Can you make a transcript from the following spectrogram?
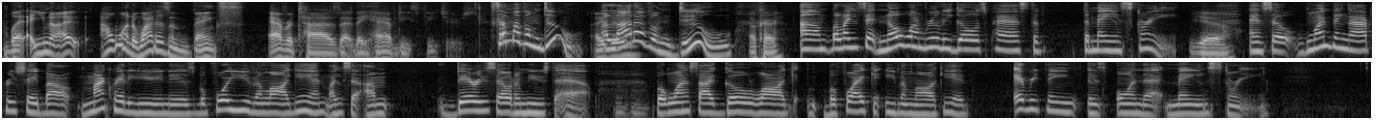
But you know, I I wonder why doesn't banks advertise that they have these features? Some of them do. They a do? lot of them do. Okay, Um, but like you said, no one really goes past the the main screen. yeah, And so one thing I appreciate about my credit union is before you even log in, like I said, I'm very seldom use the app. But once I go log before I can even log in, everything is on that main screen.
